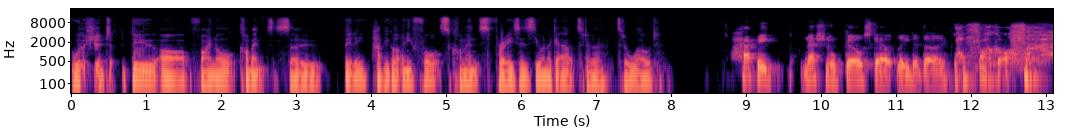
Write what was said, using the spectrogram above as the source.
We should do our final comments. So, Billy, have you got any thoughts, comments, phrases you want to get out to the to the world? Happy National Girl Scout Leader Day. Oh, fuck off!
